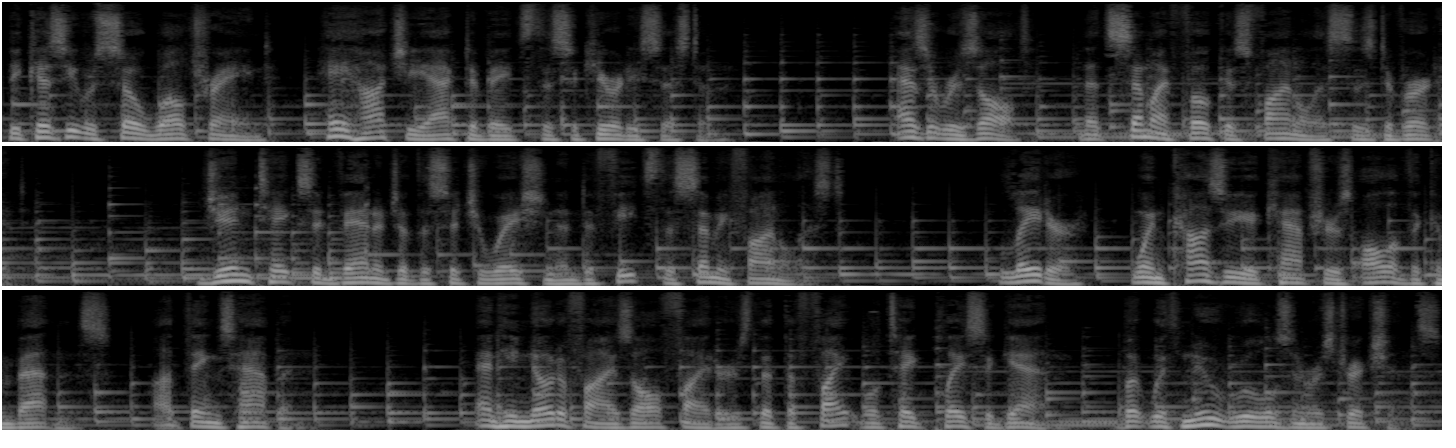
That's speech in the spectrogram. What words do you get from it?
Because he was so well trained, Heihachi activates the security system. As a result, that semi-focus finalist is diverted. Jin takes advantage of the situation and defeats the semi-finalist. Later, when Kazuya captures all of the combatants, odd things happen. And he notifies all fighters that the fight will take place again, but with new rules and restrictions.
